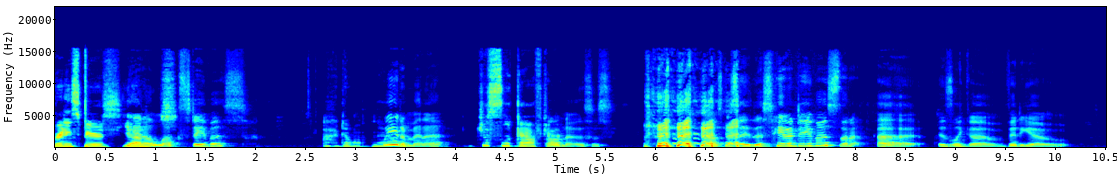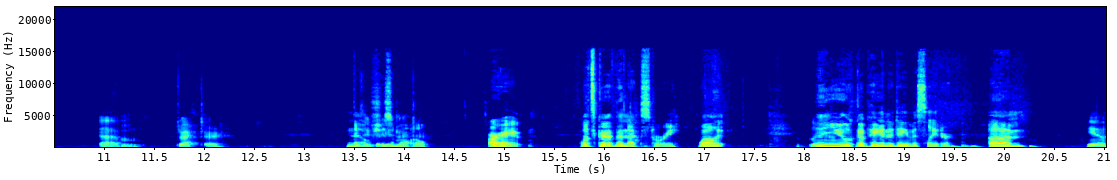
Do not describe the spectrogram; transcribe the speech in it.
Britney Spears. Yeah, Hannah Lux Davis? I don't know. Wait a minute. Just look after. Oh no, this is. I was gonna say this Hannah Davis that uh is like a video um director. no, she's a model. All right, let's go to the next story. Well, then Okay. you look up Hannah Davis later. Um, Yeah.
